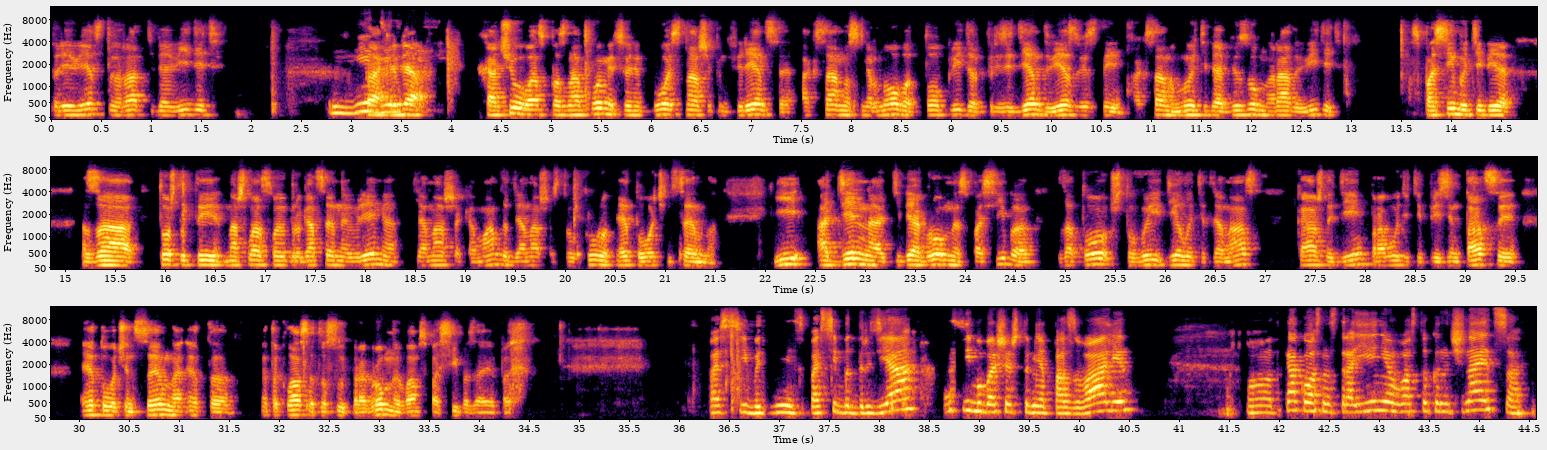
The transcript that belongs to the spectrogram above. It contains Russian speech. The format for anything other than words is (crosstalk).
приветствую, рад тебя видеть. Привет, так, ребят, хочу вас познакомить. Сегодня гость нашей конференции Оксана Смирнова, топ-лидер, президент, две звезды. Оксана, мы тебя безумно рады видеть. Спасибо тебе за то, что ты нашла свое драгоценное время для нашей команды, для нашей структуры. Это очень ценно. И отдельно тебе огромное спасибо за то, что вы делаете для нас каждый день, проводите презентации. Это очень ценно, это, это класс, это супер. Огромное вам спасибо за это. Спасибо, Денис, спасибо, друзья. Спасибо большое, что меня позвали. Вот. Как у вас настроение? У вас только начинается?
